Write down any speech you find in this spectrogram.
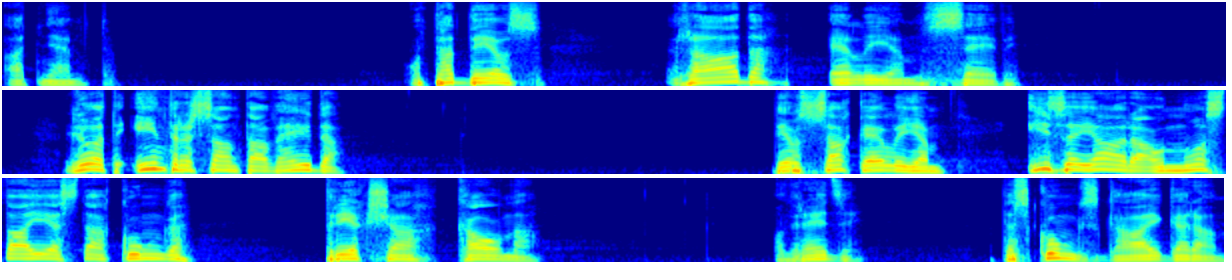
atņemtu. Un tad Dievs rāda Elijam sevi. Ļoti interesantā veidā. Dievs saka Elijam, izej ārā un nostājies tā kunga priekšā kalnā. Un redzi, tas kungs gāja garām.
